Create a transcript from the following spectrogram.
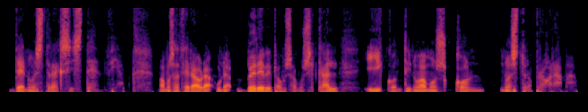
de nuestra existencia. Vamos a hacer ahora una breve pausa musical y continuamos con nuestro programa.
